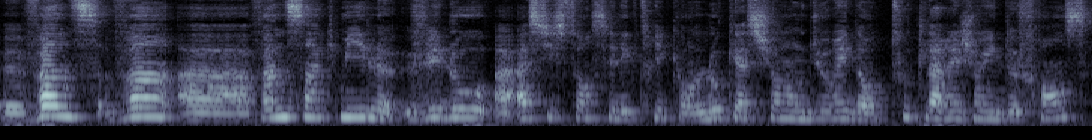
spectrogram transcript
20, euh, 20 à 25 000 vélos à assistance électrique en location longue durée dans toute la région Île-de-France.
